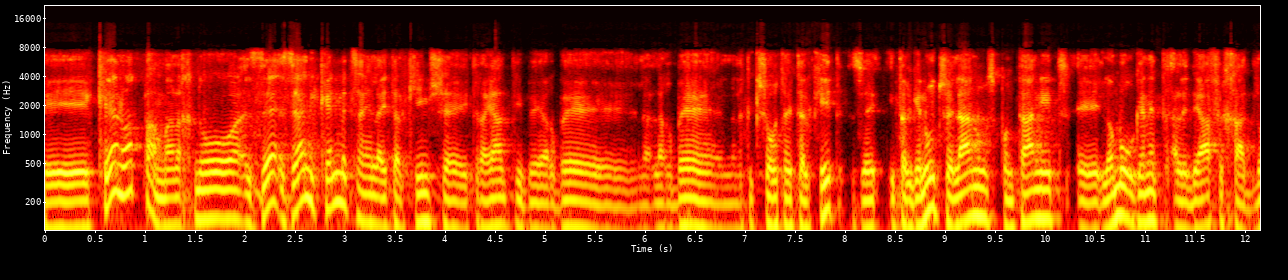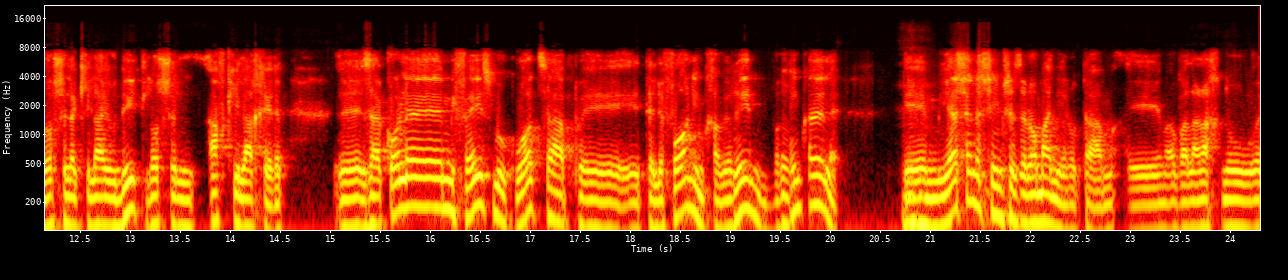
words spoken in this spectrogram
אה, כן, עוד פעם, אנחנו, זה, זה אני כן מציין לאיטלקים שהתראיינתי בהרבה, להרבה, לתקשורת האיטלקית, זה התארגנות שלנו, ספונטנית, אה, לא מאורגנת על ידי אף אחד, לא של הקהילה היהודית, לא של אף קהילה אחרת. אה, זה הכל מפייסבוק, וואטסאפ, טלפונים, חברים, דברים כאלה. אה, יש אנשים שזה לא מעניין אותם, אבל אנחנו,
